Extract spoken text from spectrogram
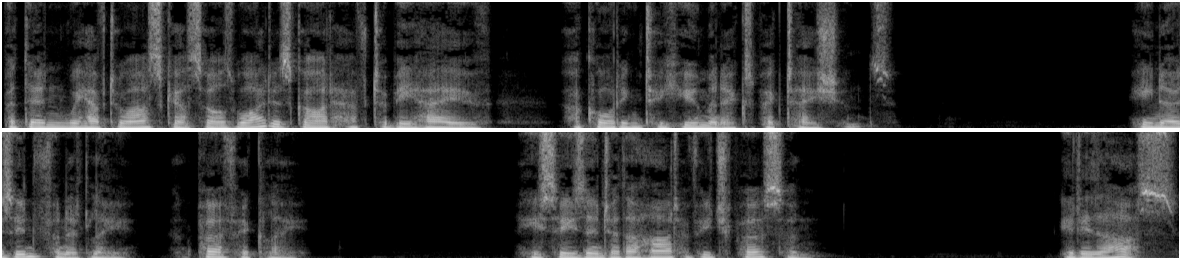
But then we have to ask ourselves why does God have to behave according to human expectations? He knows infinitely and perfectly. He sees into the heart of each person. It is us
